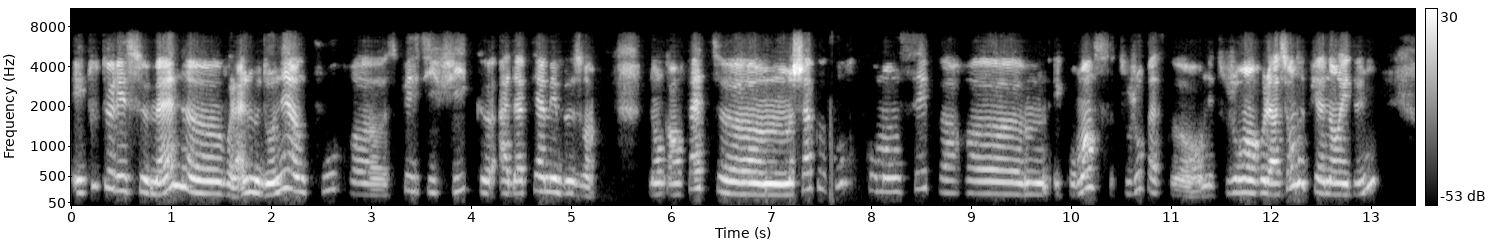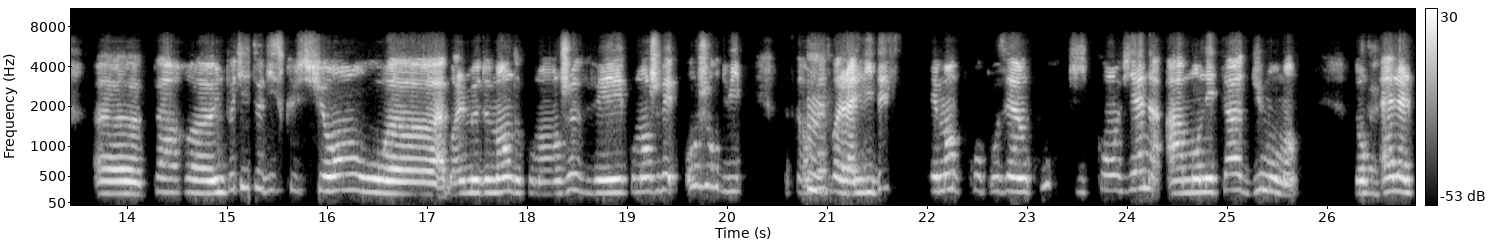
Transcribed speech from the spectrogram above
et, toutes les semaines, euh, voilà, elle me donnait un cours spécifique adapté à mes besoins. Donc en fait, chaque cours commençait par et commence toujours parce qu'on est toujours en relation depuis un an et demi. par une petite discussion où elle me demande comment je vais, comment je vais aujourd'hui. Parce qu'en mhm. fait, voilà, l'idée vraiment proposer un cours qui convienne à mon état du moment. Donc elle, elle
